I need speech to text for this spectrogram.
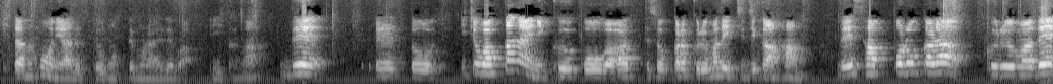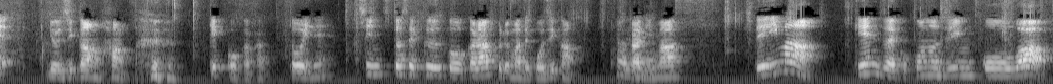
北の方にあるって思ってもらえればいいかな。で、えっ、と、一応稚内に空港があって、そこから車で1時間半。で、札幌から車で4時間半。結構かかる。遠いね。新千歳空港から車で5時間かかります。で、今、現在ここの人口は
